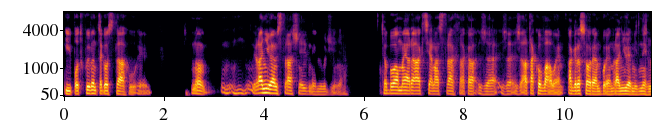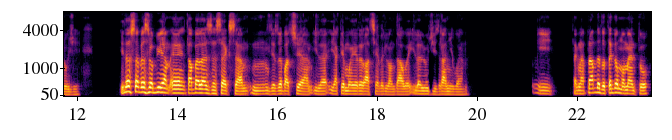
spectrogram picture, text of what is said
I pod wpływem tego strachu, y, no, raniłem strasznie innych ludzi, nie? To była moja reakcja na strach taka, że że że atakowałem, agresorem byłem, raniłem innych ludzi. I też sobie zrobiłem, y, tabelę ze seksem, mm, gdzie zobaczyłem, ile jakie moje relacje wyglądały, ile ludzi zraniłem. I tak naprawdę do tego momentu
